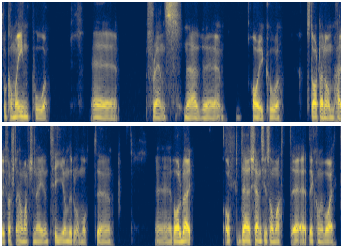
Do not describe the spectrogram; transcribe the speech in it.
få komma in på eh, Friends när eh, AIK startar om här i första hemmamatchen är den tionde då mot eh, eh, Varberg. Och där känns ju som att eh, det kommer vara ett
